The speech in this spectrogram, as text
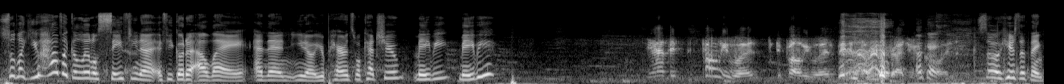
So like, you have like a little safety net if you go to LA, and then you know your parents will catch you. Maybe, maybe. yeah, they, probably would. They probably would. They probably Okay, college. so here's the thing.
